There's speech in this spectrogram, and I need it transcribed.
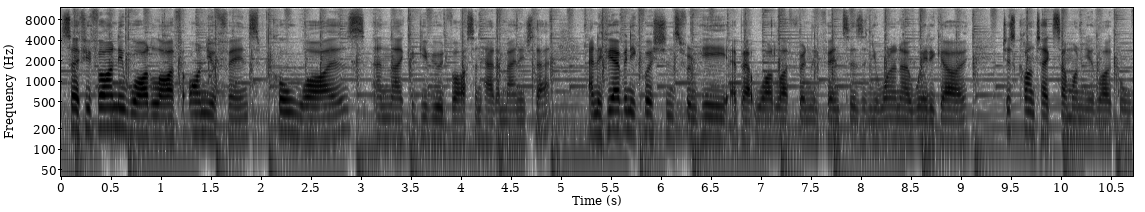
So if you find any wildlife on your fence, call Wires and they could give you advice on how to manage that. And if you have any questions from here about wildlife friendly fences and you want to know where to go, just contact someone in your local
